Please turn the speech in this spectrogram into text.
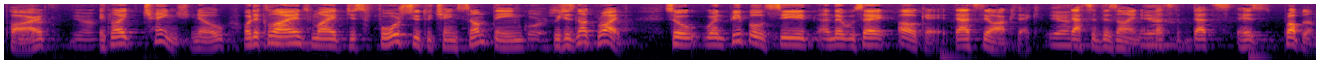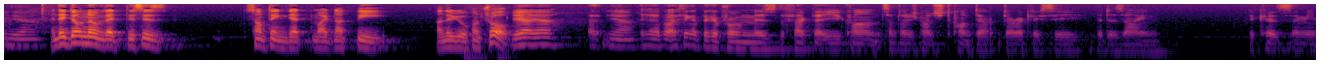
part, Yeah. it might change, you know, or the client mm-hmm. might just force you to change something which is not right. So when people see it and they will say, oh, "Okay, that's the architect. Yeah. That's the designer. Yeah. That's the, that's his problem," Yeah. and they don't know that this is something that might not be under your control. Yeah, yeah, yeah. Yeah, but I think a bigger problem is the fact that you can't sometimes you can't just can't di- directly see the design, because I mean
